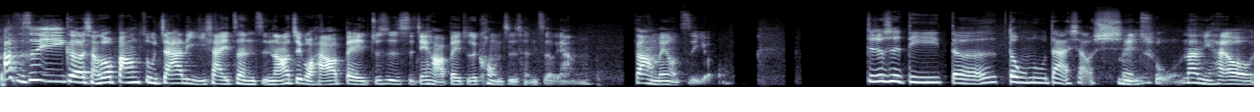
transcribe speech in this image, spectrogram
他只是一个想说帮助家里一下一阵子，然后结果还要被就是时间还要被就是控制成这样，非常没有自由。这就是第一的动怒大小事。没，错，那你还有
